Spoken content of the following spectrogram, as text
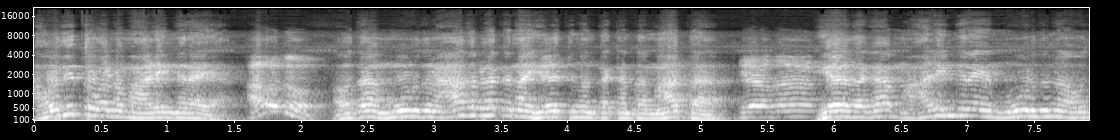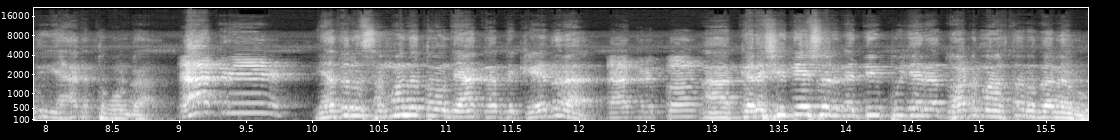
ಅವಧಿ ತಗೊಂಡ ಮಾಳಿಂಗರಾಯ ಹೌದು. ಹೌದಾ? ಮೂರು ದಿನ ಆದ ಬಳಿಕ ನಾ ಹೇಳ್ತೀನಿ ಅಂತಕ್ಕಂಥ ಮಾತ. ಹೇಳ್ದ? ಹೇಳಿದಾಗ ಮಾಳಿಂಗರಾಯ ಮೂರು ದಿನ ಅವಧಿ ಯಾಕೆ ತಗೊಂಡ? ಯಾಕ್ರೀ? ಎದ್ರ ಸಂಬಂಧ ತಗೊಂಡ್ ಯಾಕಂತ ಕೇಳಿದ್ರ? ಕರಿಸಿದ್ದೇಶ್ವರ ಗದ್ದಿ ಪೂಜಾರಿ ದೊಡ್ಡ ಮಾಸ್ತರ್ ಅದಾರ ಅವರು.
